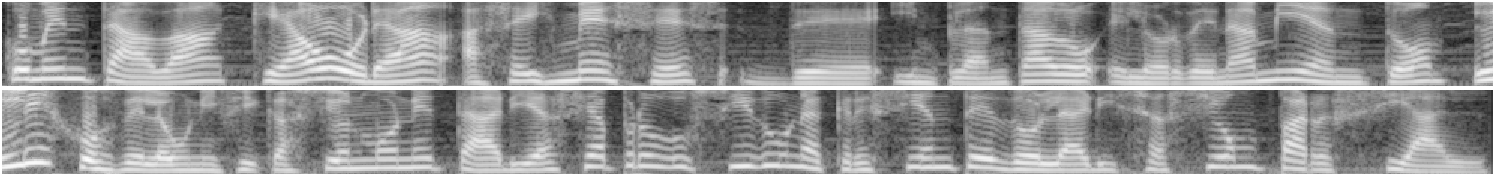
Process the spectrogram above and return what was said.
comentaba que ahora, a seis meses de implantado el ordenamiento, lejos de la unificación monetaria, se ha producido una creciente dolarización parcial.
